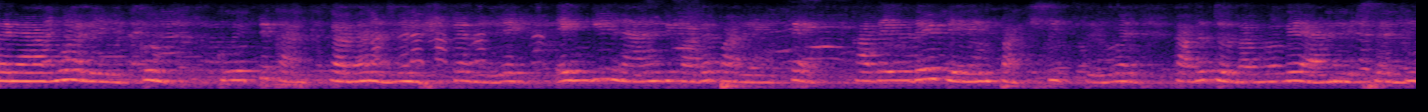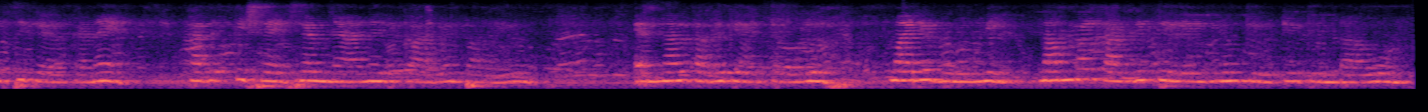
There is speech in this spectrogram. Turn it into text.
അലൈക്കും കൂട്ടുകാർക്ക് കഥ നല്ല ഇഷ്ടമല്ലേ? എങ്കിൽ ഞാനൊരു കഥ പറയട്ടെ. കഥയുടെ പേര് പക്ഷിത്തൂവൽ കഥ തുടങ്ങുകയാണ്. ശ്രദ്ധിച്ച് കേൾക്കണേ. കഥയ്ക്ക് ശേഷം ഞാനൊരു കാര്യം പറയും. എന്നാൽ കഥ കേട്ടോളൂ. മരുഭൂമി. നമ്മൾ കണ്ടിട്ടില്ലെങ്കിലും കേട്ടിട്ടുണ്ടാവും.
